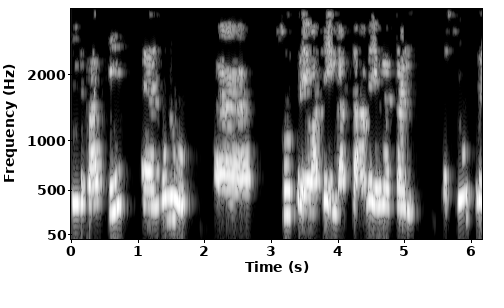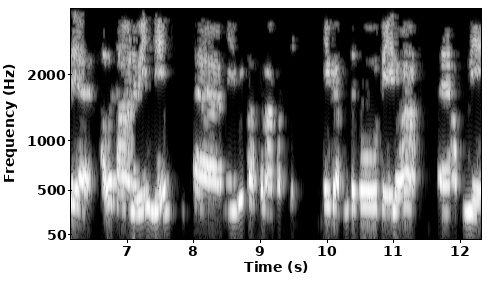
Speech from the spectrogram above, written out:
ඊට පස්සේ මුළු සූත්‍රයේ වශයෙන් ගත්තාම එහෙම නැත්නම් සූත්‍රය අවධාන වෙන්නේ මේ විපස්සනා කොටසේ. ඒක හොඳටෝ පේනවා අපි මේ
